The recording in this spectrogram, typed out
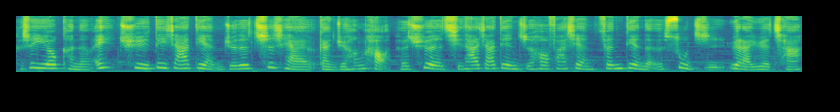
可是也有可能，哎，去第一家店觉得吃起来感觉很好，而去了其他家店之后，发现分店的素质越来越差，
